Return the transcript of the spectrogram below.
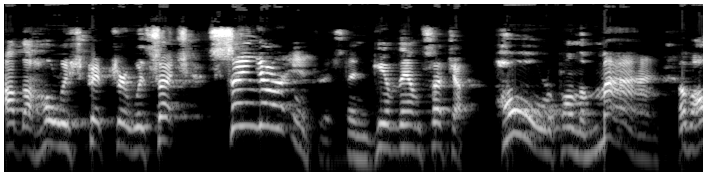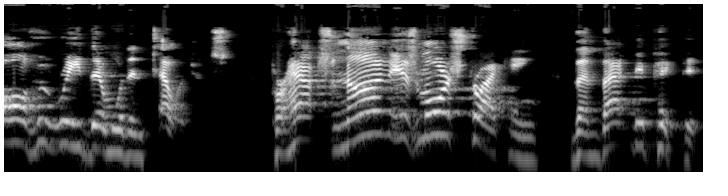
of the Holy Scripture with such singular interest and give them such a hold upon the mind of all who read them with intelligence, perhaps none is more striking than that depicted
